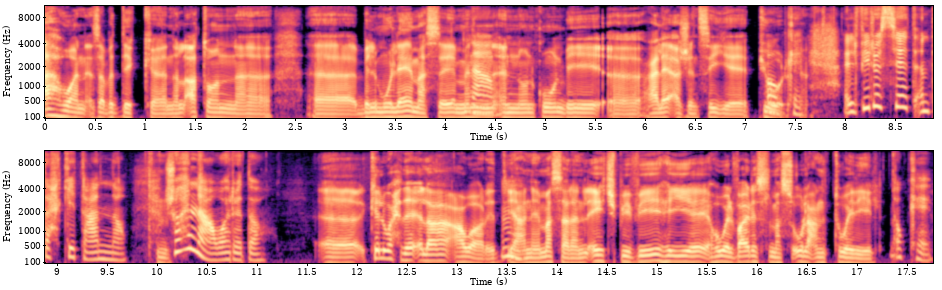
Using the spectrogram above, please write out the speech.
أهون إذا بدك نلقطهم آه، آه، بالملامسة من نعم. إنه نكون بعلاقة جنسية pure okay يعني. الفيروسات أنت حكيت عنها شو هن عوارضها كل وحدة لها عوارض. مم. يعني مثلا ال HPV هي هو الفيروس المسؤول عن التوليل okay.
